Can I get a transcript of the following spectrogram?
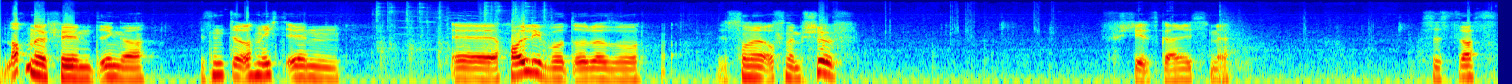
Noch mehr Filmdinger. Wir sind ja doch nicht in äh, Hollywood oder so, sondern auf einem Schiff. Ich verstehe jetzt gar nichts mehr. Was ist das?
